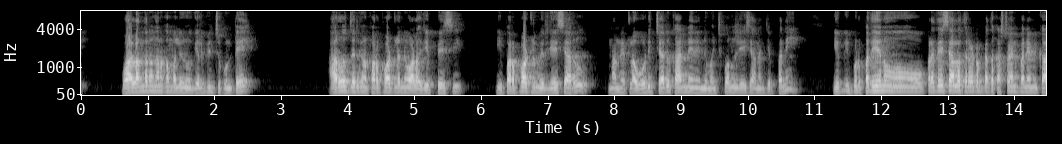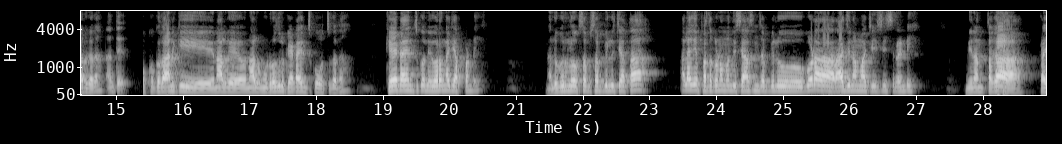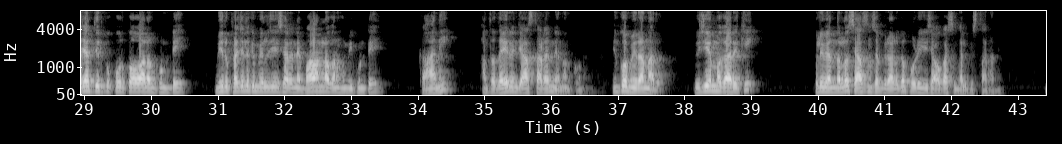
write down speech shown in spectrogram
వాళ్ళందరం కనుక మళ్ళీ నువ్వు గెలిపించుకుంటే ఆ రోజు జరిగిన పొరపాట్లన్నీ వాళ్ళకి చెప్పేసి ఈ పొరపాట్లు మీరు చేశారు నన్ను ఇట్లా ఓడించారు కానీ నేను ఇన్ని మంచి పనులు చేశానని చెప్పని ఇప్- ఇప్పుడు పదిహేను ప్రదేశాల్లో తిరగడం పెద్ద కష్టమైన పని ఏమి కాదు కదా? అంతే. ఒక్కొక్క దానికి నాలుగు నాలుగు మూడు రోజులు కేటాయించుకోవచ్చు కదా? కేటాయించుకొని వివరంగా చెప్పండి. నలుగురు లోక్సభ సభ్యుల చేత అలాగే పదకొండు మంది శాసనసభ్యులు కూడా రాజీనామా చేసేసి రండి. మీరంతగా ప్రజా తీర్పు కోరుకోవాలనుకుంటే మీరు ప్రజలకు మేలు చేశారనే భావనలో కనుక మీకుంటే కానీ అంత ధైర్యం చేస్తాడని నేను అనుకోను. ఇంకో మీరు అన్నారు విజయమ్మ గారికి పులివెందల్లో శాసనసభ్యురాలుగా పోటీ చేసే అవకాశం కల్పిస్తారని.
